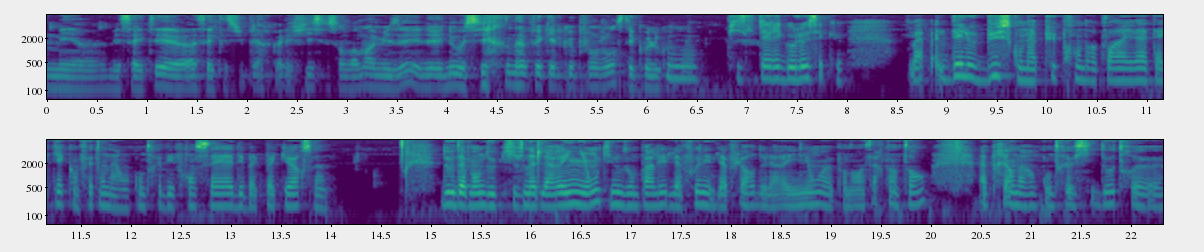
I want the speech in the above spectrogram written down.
Mais, mais ça, a été, ça a été super, quoi. les filles se sont vraiment amusées, et, nous aussi, on a fait quelques plongeons, c'était cool. Quoi. Puis ce qui était rigolo, c'est que bah, dès le bus qu'on a pu prendre pour arriver à Takek, en fait, on a rencontré des Français, des backpackers, euh, notamment de qui venaient de la Réunion, qui nous ont parlé de la faune et de la flore de la Réunion euh, pendant un certain temps. Après, on a rencontré aussi d'autres euh,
